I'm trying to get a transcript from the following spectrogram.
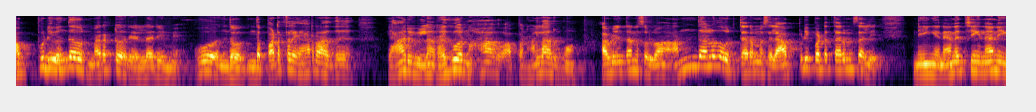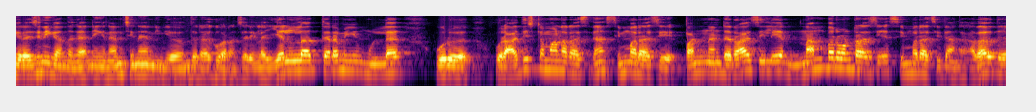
அப்படி வந்து அவர் மிரட்டுவார் எல்லாரையுமே. ஓ இந்த இந்த படத்தில் யாரா அது? யார் வில்லன்? ரகுவன் ஆ அப்போ நல்லாயிருக்கும் அப்படின்னு தானே சொல்லுவாங்க. அந்த அளவு ஒரு திறமைசாலி அப்படிப்பட்ட திறமைசாலி. நீங்கள் நினச்சிங்கன்னா நீங்கள் ரஜினிகாந்துங்க நீங்கள் நினச்சிங்கன்னா நீங்கள் வந்து ரகுவரன் சரிங்களா? எல்லா திறமையும் உள்ள ஒரு ஒரு அதிர்ஷ்டமான ராசி தான் சிம்ம ராசி. பன்னெண்டு ராசிலேயே நம்பர் ஒன் ராசியே சிம்ம ராசி தாங்க அதாவது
